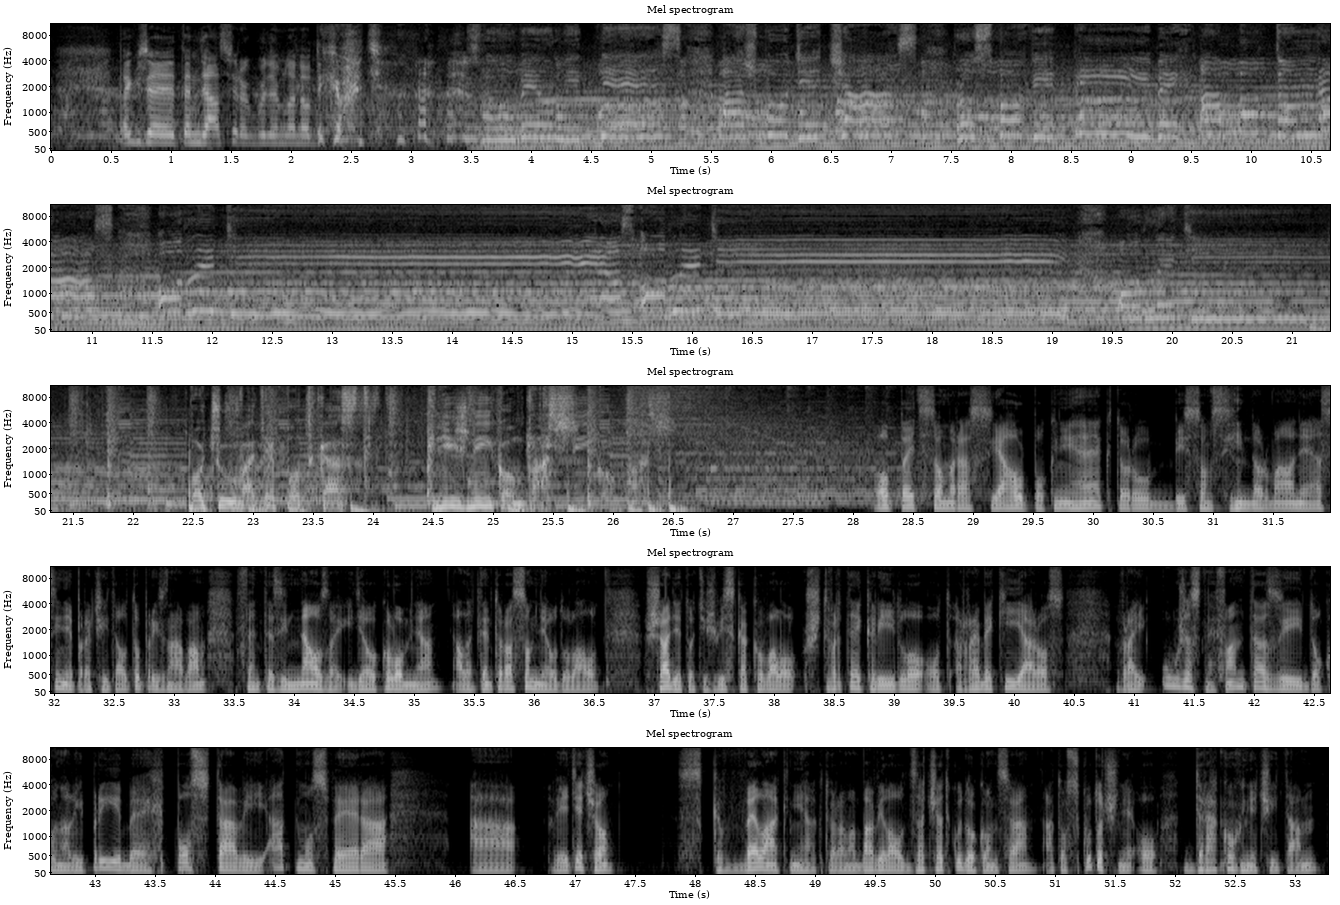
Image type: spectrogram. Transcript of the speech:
takže ten ďalší rok budem len oddychovať. Slúbil mi dnes, až bude čas, rozpovie príbeh Počúvate podcast Knižný kompas. Opäť som raz siahol po knihe, ktorú by som si normálne asi neprečítal, to priznávam. Fantasy naozaj ide okolo mňa, ale tento raz som neodolal. Všade totiž vyskakovalo štvrté krídlo od Rebeky Jaros. Vraj úžasné fantázy, dokonalý príbeh, postavy, atmosféra a viete čo? Skvelá kniha, ktorá ma bavila od začiatku do konca a to skutočne o drakoch nečítam.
